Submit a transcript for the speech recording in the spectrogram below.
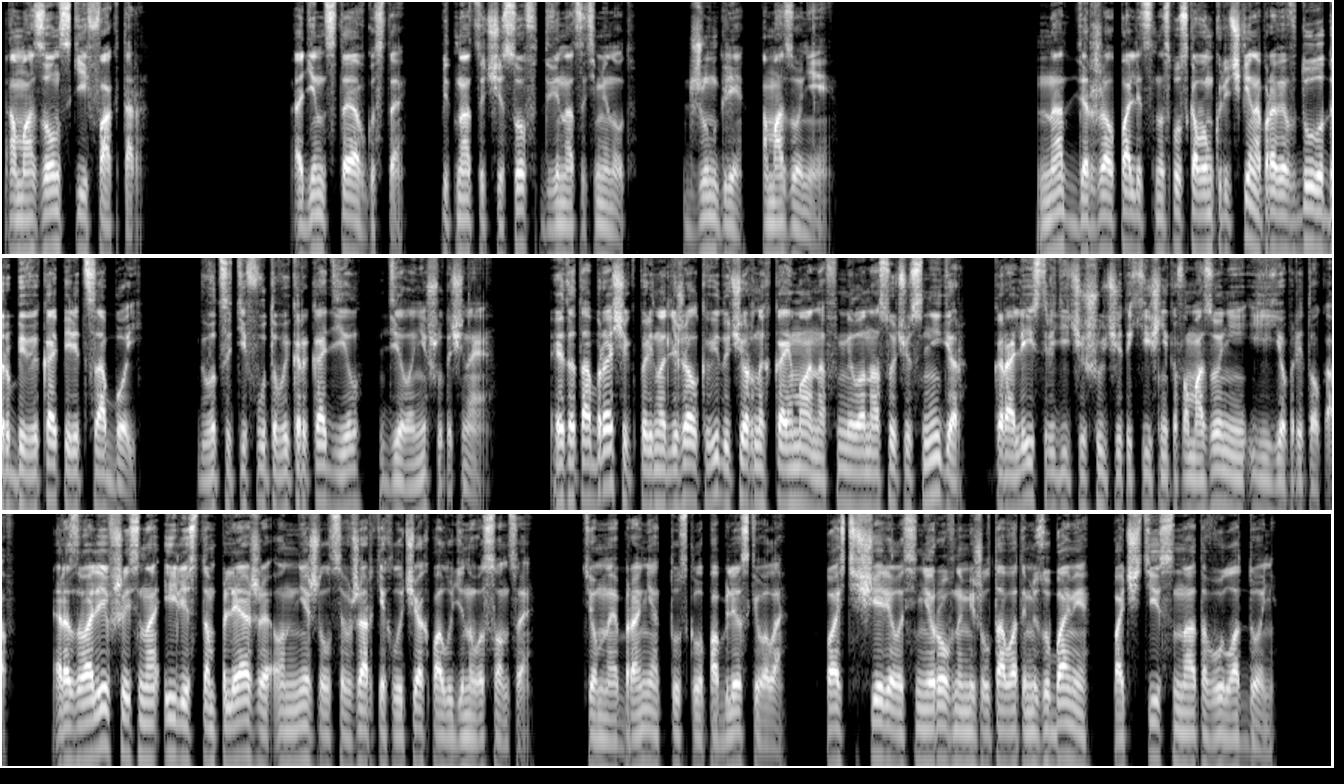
Амазонский фактор. 11 августа, 15 часов 12 минут. Джунгли Амазонии. Над держал палец на спусковом крючке, направив дуло дробовика перед собой. Двадцатифутовый крокодил — дело не шуточное. Этот образчик принадлежал к виду черных кайманов Меланосочус нигер, королей среди чешуйчатых хищников Амазонии и ее притоков. Развалившись на илистом пляже, он нежился в жарких лучах полуденного солнца. Темная броня тускло поблескивала, пасть щерилась неровными желтоватыми зубами, почти с натову ладонь.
